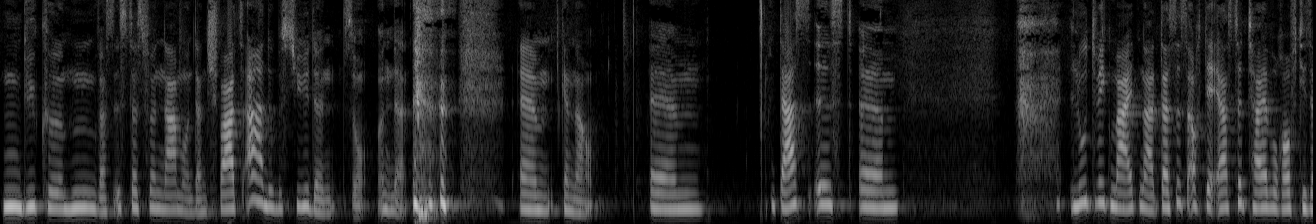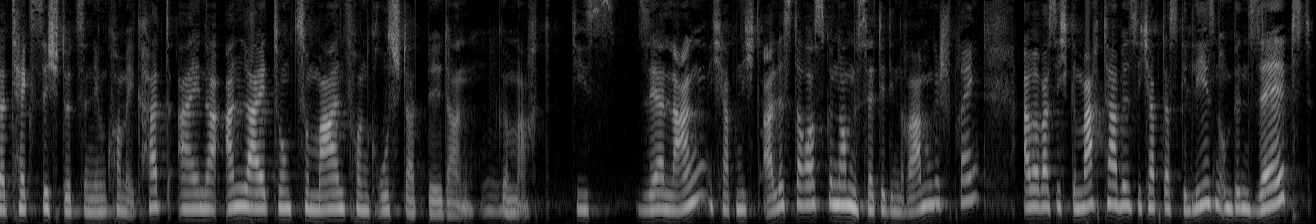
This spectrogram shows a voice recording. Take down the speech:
hm, Büke, hm, was ist das für ein Name? Und dann schwarz, ah, du bist Jüdin. So, und dann, ähm, genau. Ähm, das ist ähm, Ludwig Meitner, das ist auch der erste Teil, worauf dieser Text sich stützt in dem Comic, hat eine Anleitung zum Malen von Großstadtbildern mhm. gemacht. Die ist sehr lang. Ich habe nicht alles daraus genommen, das hätte den Rahmen gesprengt. Aber was ich gemacht habe, ist, ich habe das gelesen und bin selbst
